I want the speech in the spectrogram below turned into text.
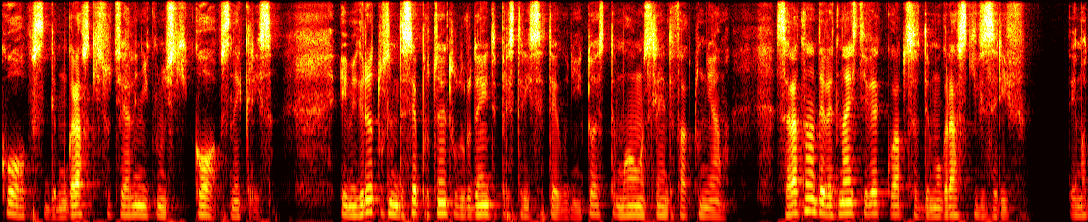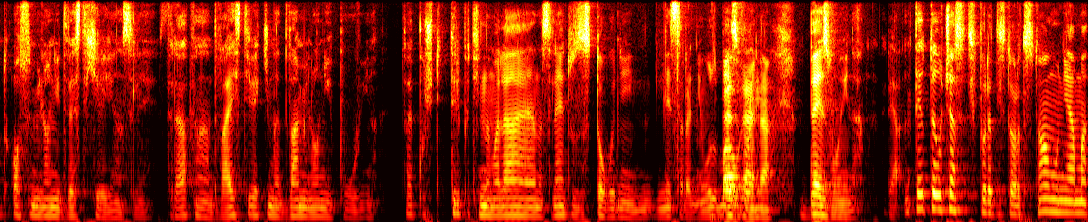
коопс, демографски, социален и економически коопс, не криза. Емигрират 80% от родените през 30-те години, т.е. моят население де факто няма. Средата на 19 век, когато са в демографски взрив, те имат 8 милиони 200 хиляди население. Средата на 20 век има 2 милиони и половина. Това е почти три пъти намаляване на населението за 100 години, несравнимо с България. Без война. Без война. Те, те участват в първата историята с това, но няма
